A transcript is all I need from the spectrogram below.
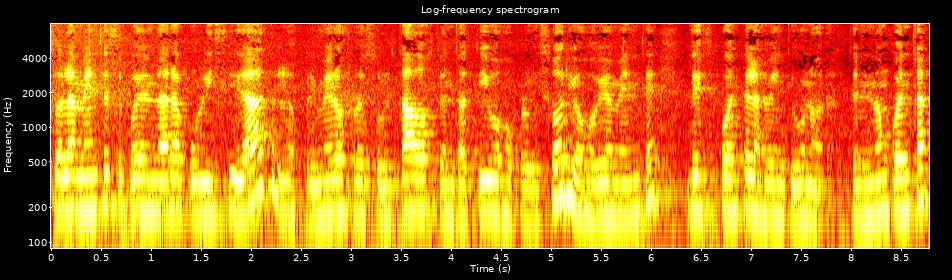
solamente se pueden dar a publicidad los primeros resultados tentativos o provisorios, obviamente, después de las 21 horas, teniendo en cuenta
